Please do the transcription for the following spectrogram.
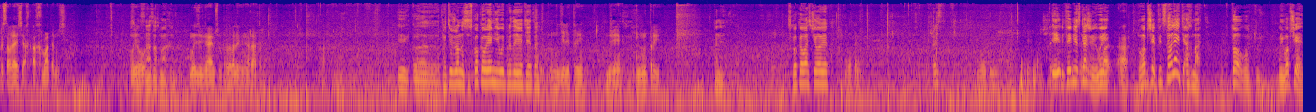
Представляете, Ах- Ахматович. Мы, его- Спецназ Ахматом. мы извиняемся, вы продавали генераторы. И э, протяженности сколько времени вы продаете это? Недели три, две, ну три. Понятно. Сколько у вас человек? Вот они. Шесть. Вот они. И ты мне скажи, вы А, вообще представляете Ахмат? Кто вот вы вообще э,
